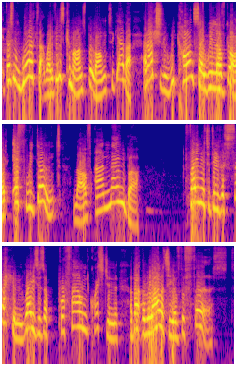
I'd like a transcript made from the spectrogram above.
It doesn't work that way. These commands belong together. And actually, we can't say we love God if we don't love our neighbor. Failure to do the second raises a profound question about the reality of the first.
